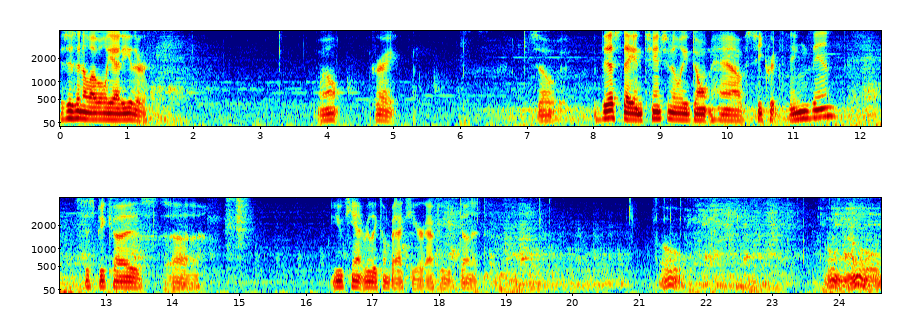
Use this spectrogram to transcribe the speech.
This isn't a level yet either. Well, great. So, this they intentionally don't have secret things in. It's just because uh, you can't really come back here after you've done it. Oh. Oh no.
